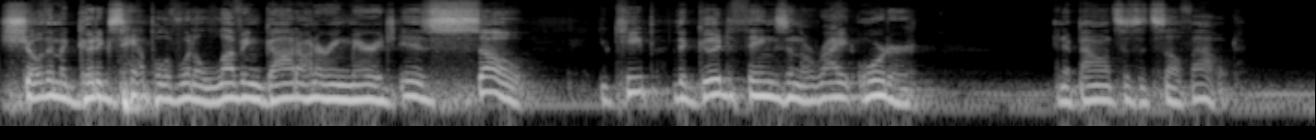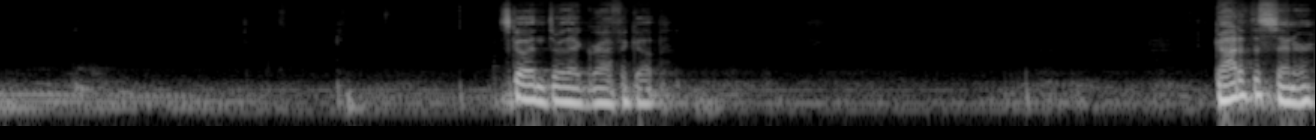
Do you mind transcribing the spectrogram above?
show them a good example of what a loving, God honoring marriage is. So you keep the good things in the right order and it balances itself out. Let's go ahead and throw that graphic up. God at the center,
